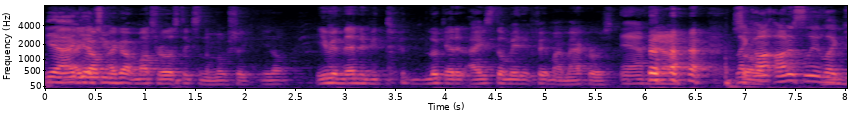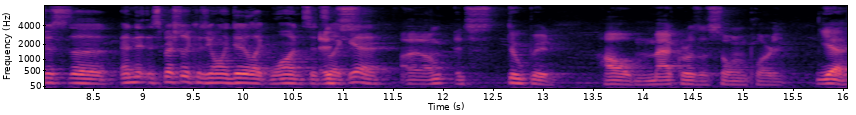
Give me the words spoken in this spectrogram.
Yeah, I, get got you. I got mozzarella sticks and a milkshake. You know, even then, if you t- look at it, I still made it fit my macros. yeah. Yeah, Like So- hon- honestly, like just uh, and especially because you only did it like once. It's, like yeah, I, um, it's stupid how macros are so important, Yeah,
